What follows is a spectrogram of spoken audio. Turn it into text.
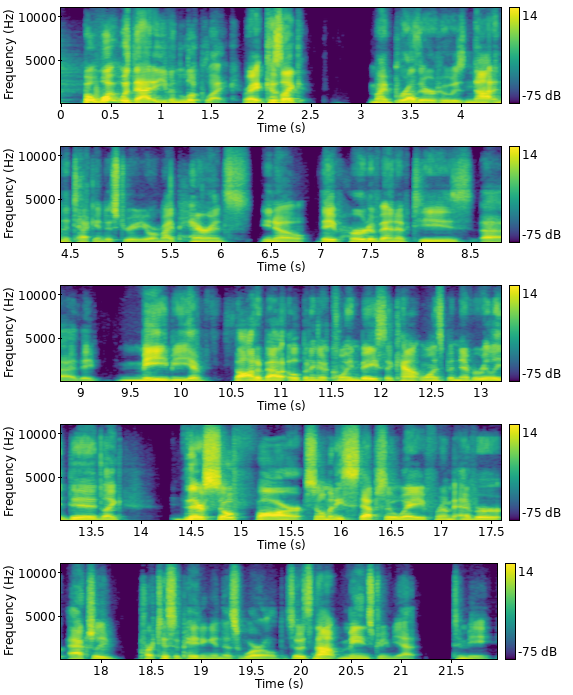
but what would that even look like, right? Because like my brother who is not in the tech industry or my parents, you know, they've heard of NFTs. Uh, they maybe have thought about opening a Coinbase account once, but never really did. Like they're so far, so many steps away from ever actually participating in this world. So it's not mainstream yet to me.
